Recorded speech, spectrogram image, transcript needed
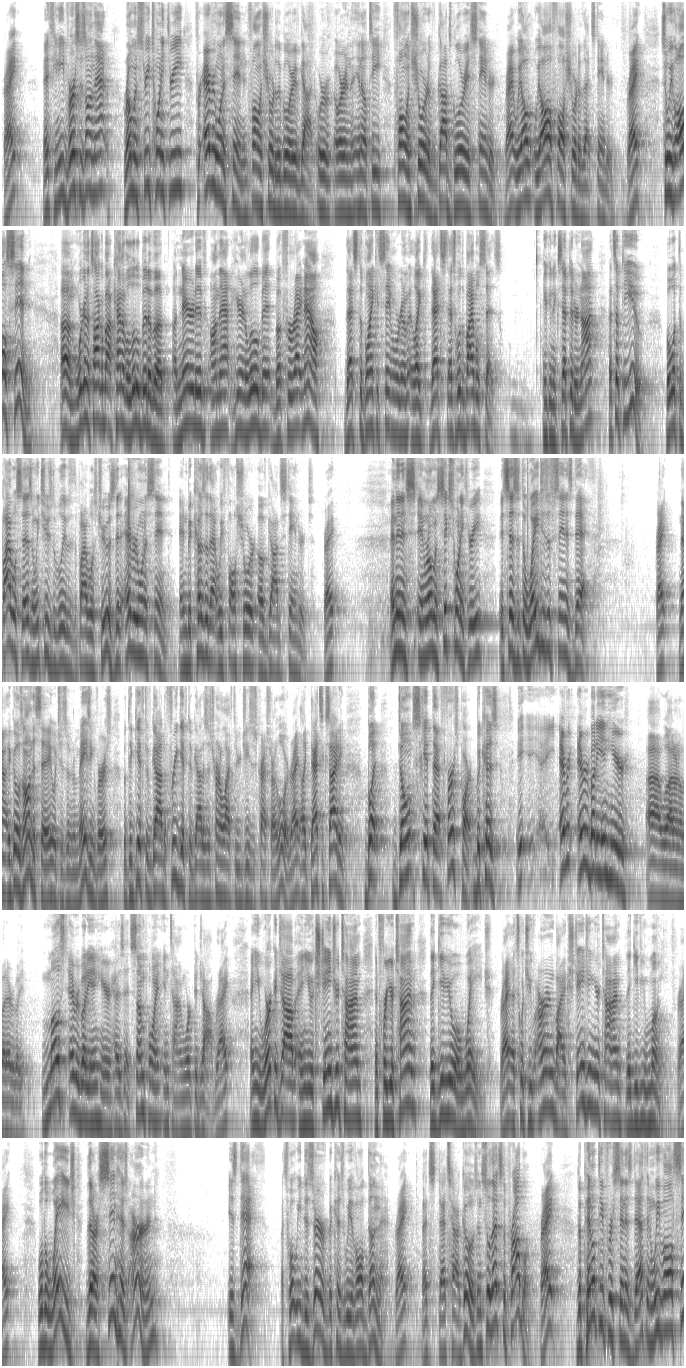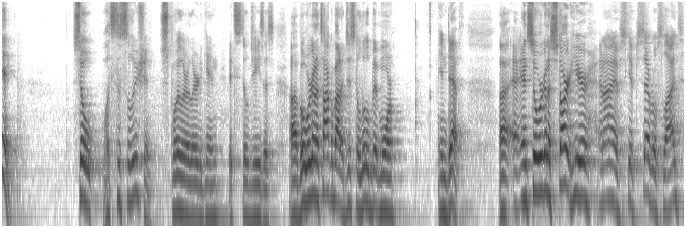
Right? And if you need verses on that, Romans 3:23, for everyone has sinned and fallen short of the glory of God. Or, or in the NLT, fallen short of God's glorious standard, right? We all, we all fall short of that standard, right? So we've all sinned. Um, we're going to talk about kind of a little bit of a, a narrative on that here in a little bit, but for right now, that's the blanket statement we're going to like. That's that's what the Bible says. You can accept it or not. That's up to you. But what the Bible says, and we choose to believe that the Bible is true, is that everyone has sinned. And because of that, we fall short of God's standards, right? And then in, in Romans 6.23, it says that the wages of sin is death, right? Now, it goes on to say, which is an amazing verse, but the gift of God, the free gift of God is eternal life through Jesus Christ our Lord, right? Like, that's exciting. But don't skip that first part because it, every, everybody in here, uh, well, I don't know about everybody, most everybody in here has at some point in time worked a job, right? And you work a job and you exchange your time, and for your time, they give you a wage, right? That's what you've earned by exchanging your time, they give you money, right? Well, the wage that our sin has earned is death. That's what we deserve because we have all done that, right? That's, that's how it goes. And so that's the problem, right? The penalty for sin is death, and we've all sinned. So, what's the solution? Spoiler alert again, it's still Jesus. Uh, but we're going to talk about it just a little bit more in depth. Uh, and so, we're going to start here, and I have skipped several slides.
